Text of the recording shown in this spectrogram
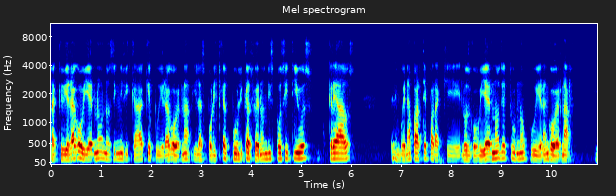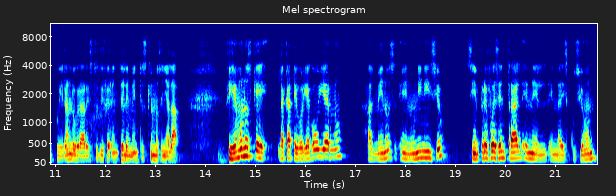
Sea, que hubiera gobierno no significaba que pudiera gobernar. Y las políticas públicas fueron dispositivos creados en buena parte para que los gobiernos de turno pudieran gobernar y pudieran lograr estos diferentes elementos que hemos señalado. Fijémonos que la categoría gobierno, al menos en un inicio, siempre fue central en, el, en la discusión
